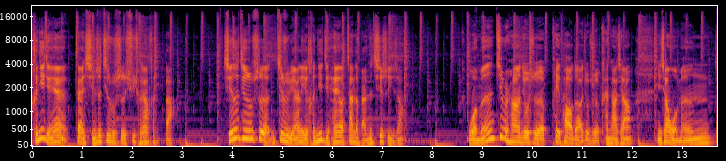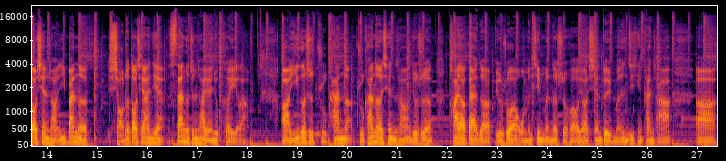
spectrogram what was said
痕迹检验在刑事技术室需求量很大，刑事技术室技术员里痕迹检验要占到百分之七十以上。我们基本上就是配套的，就是勘察箱。你像我们到现场，一般的小的盗窃案件，三个侦查员就可以了。啊，一个是主勘的，主勘的现场就是他要带着，比如说我们进门的时候要先对门进行勘察，啊，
